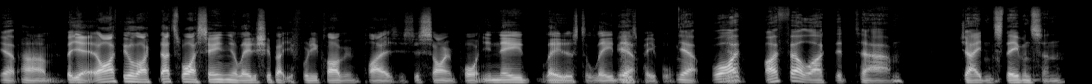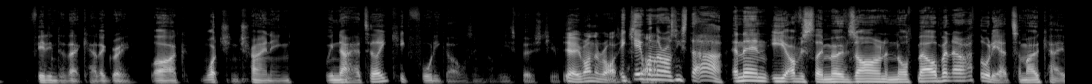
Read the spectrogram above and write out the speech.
Yep. Um, but yeah, I feel like that's why senior leadership at your footy club and players is just so important. You need leaders to lead Yeah. these people. Yeah. Well, Yeah. I I felt like that um, Jaiden Stephenson fit into that category. Like watching training, we know how to. He kicked forty goals in probably his first year. Yeah, he won the rising Star. He won the Rising Star, and then he obviously moves on in North Melbourne. And I thought he had some okay,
